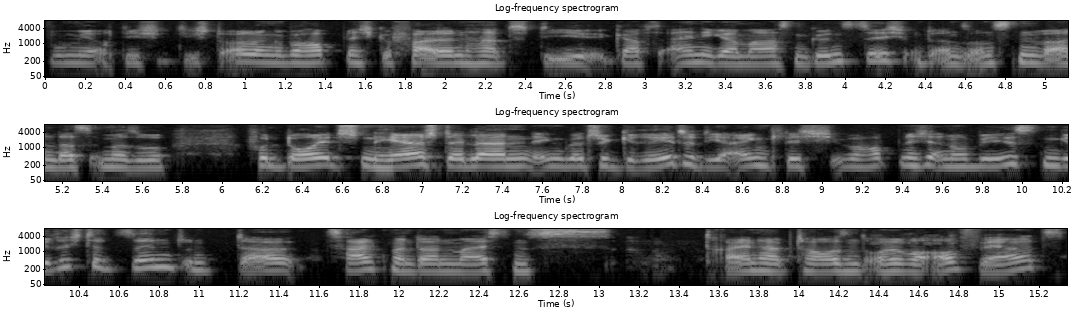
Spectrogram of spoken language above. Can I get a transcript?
wo mir auch die, die Steuerung überhaupt nicht gefallen hat. Die gab es einigermaßen günstig und ansonsten waren das immer so von deutschen Herstellern irgendwelche Geräte, die eigentlich überhaupt nicht an Hobbyisten gerichtet sind und da zahlt man dann meistens dreieinhalbtausend Euro aufwärts.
